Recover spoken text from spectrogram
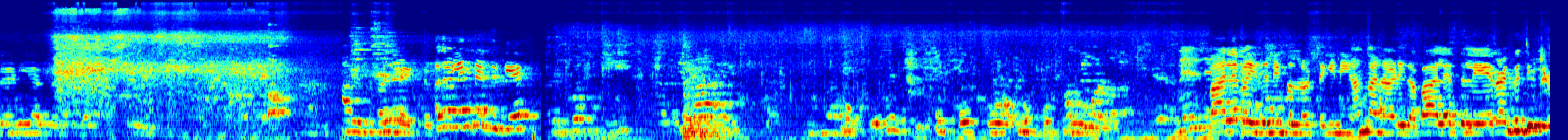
ರೆಡಿ ಹಿಟ್ಟು ಅದ್ರಲ್ಲಿ ಎಂತ ಇರ್ತಿದ್ಯೆ ಬಾಲೆ ಬೈದು ನಿಂಗಲ್ಲೊಟ್ಟಿಗೆ ನೀ ಅಂಗನವಾಡಿದ ಬಾಲೆ ತಲೆ ಎರಡು ಜಿಟ್ಟು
